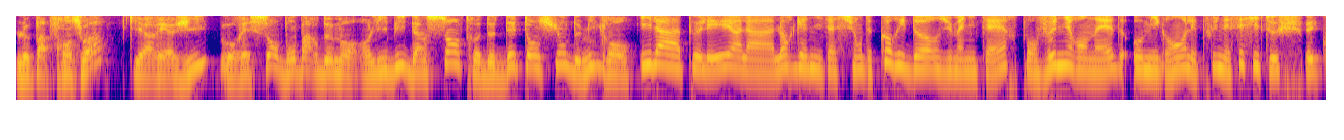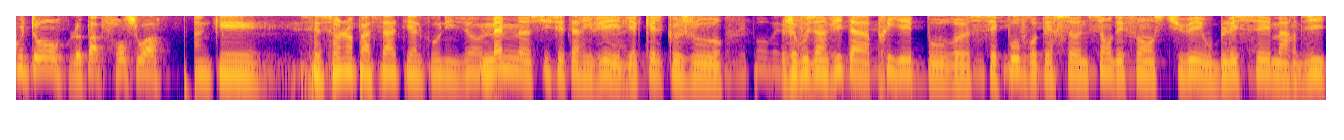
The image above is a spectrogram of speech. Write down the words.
Le pape François, qui a réagi au récent bombardement en Libye d'un centre de détention de migrants. Il a appelé à l'organisation de corridors humanitaires pour venir en aide aux migrants les plus nécessiteux. Écoutons le pape François. Même si c'est arrivé il y a quelques jours, je vous invite à prier pour euh, ces pauvres personnes sans défense tuées ou blessées mardi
